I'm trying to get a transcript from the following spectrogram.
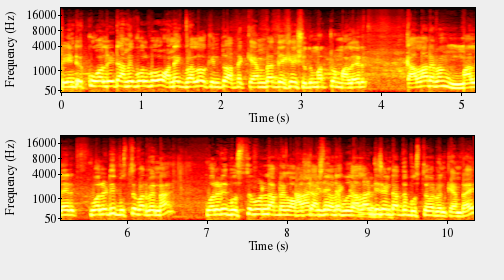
প্রিন্টের কোয়ালিটি আমি বলব অনেক ভালো কিন্তু আপনি ক্যামেরা দেখে শুধুমাত্র মালের কালার এবং মালের কোয়ালিটি বুঝতে পারবেন না। কোয়ালিটি বুঝতে পারলে আপনাকে অবশ্যই আসতে হবে। কালার ডিজাইনটা আপনি বুঝতে পারবেন ক্যামেরায়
